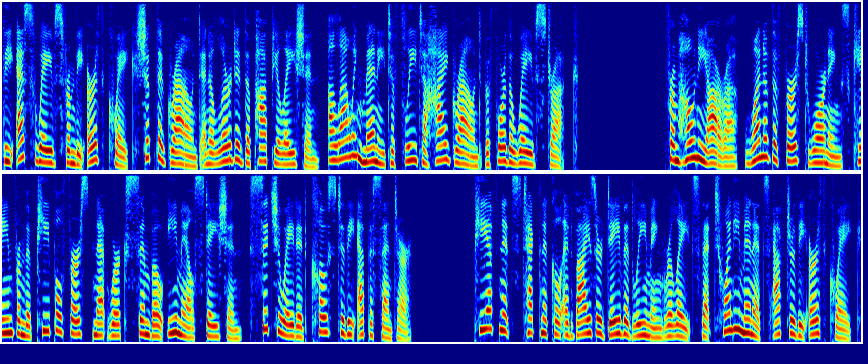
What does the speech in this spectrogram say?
The S-waves from the earthquake shook the ground and alerted the population, allowing many to flee to high ground before the wave struck. From Honiara, one of the first warnings came from the People First Network's Simbo email station, situated close to the epicenter. PFNet's technical advisor David Leeming relates that 20 minutes after the earthquake,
